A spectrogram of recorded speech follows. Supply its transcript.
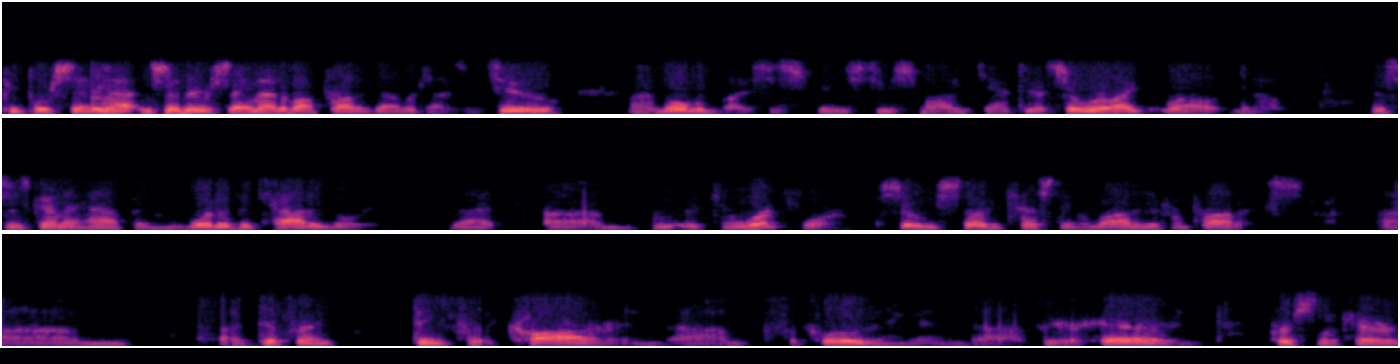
People are saying that, and so they were saying that about product advertising too. Mobile devices, screen's too small, you can't do it. So we're like, well, you know, this is going to happen. What are the categories that um, it can work for? So we started testing a lot of different products, um, uh, different things for the car and um, for clothing and uh, for your hair and personal care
